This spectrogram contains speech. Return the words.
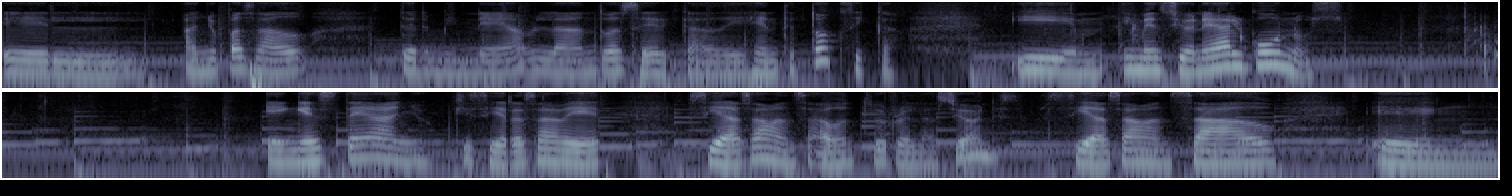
El año pasado terminé hablando acerca de gente tóxica y, mencioné algunos. En este año quisiera saber si has avanzado en tus relaciones, si has avanzado en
